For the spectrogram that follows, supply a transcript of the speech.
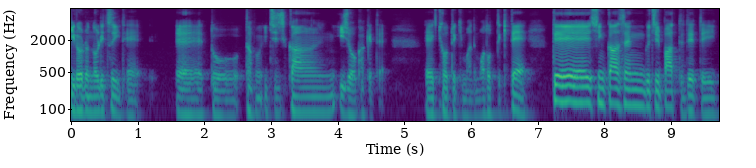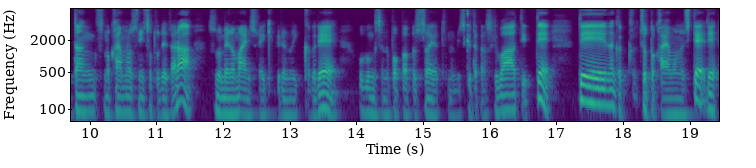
いろいろ乗り継いで、えっ、と、多分1時間以上かけて、えー、京都駅まで戻ってきて、で、新幹線口パーって出て、一旦その買い物に外出たら、その目の前にその駅ビルの一角で、お文具さんのポップアップストアやってるの見つけたから、それわーって言って、で、なんかちょっと買い物して、で、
